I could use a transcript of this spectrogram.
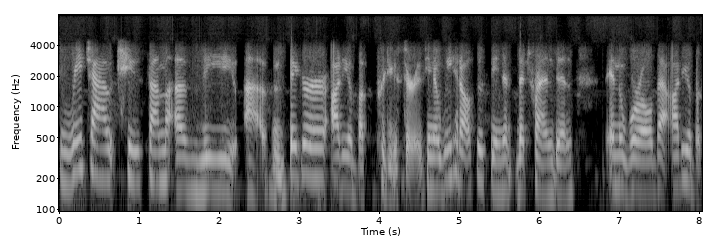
reach out to some of the uh, bigger audiobook producers. You know, we had also seen the trend in in the world that audiobooks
